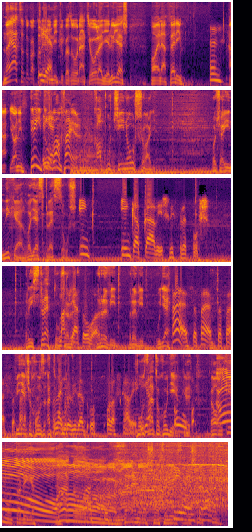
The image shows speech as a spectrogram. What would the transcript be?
Na játszatok, akkor Igen. elindítjuk az órát. Jó, legyél ügyes. Hajrá, Feri. Há, Jani. 3, 2, Igen. 1, fire! Cappuccinós vagy? Hogyha inni kell? Vagy espresszós? ink, inkább kávés, ristrettós. Ristrettós? Macchiatóval. Rövid, rövid, ugye? Persze, persze, persze. Figyelj persze. csak hozzá- hát A legrövidebb o- olasz kávé. Hozzátok, hogy Igen? érke? Ó, Oh, kimondtad, igen. Ó, hát, ó, De rendes vagy, hogy észre is vetted.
